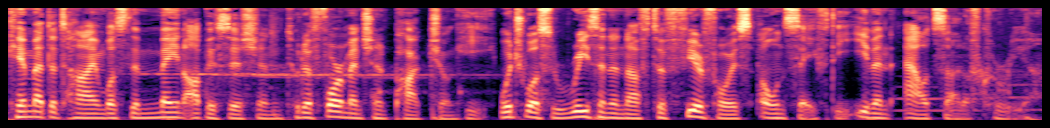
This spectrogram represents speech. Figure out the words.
Kim at the time was the main opposition to the aforementioned Park Chung-hee, which was reason enough to fear for his own safety even outside of Korea.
